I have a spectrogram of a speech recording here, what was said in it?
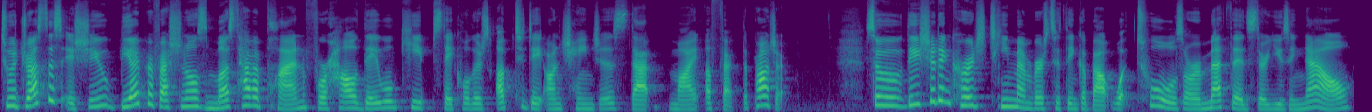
To address this issue, BI professionals must have a plan for how they will keep stakeholders up to date on changes that might affect the project. So they should encourage team members to think about what tools or methods they're using now,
